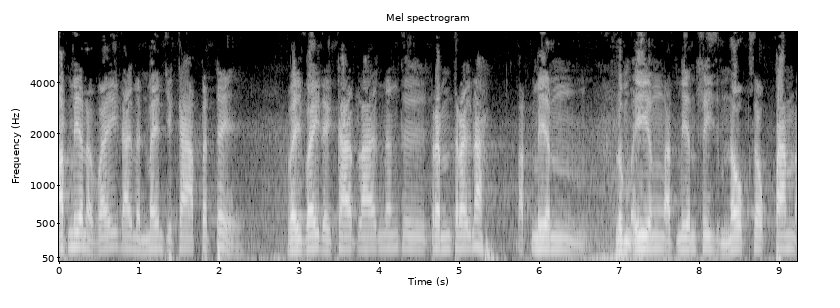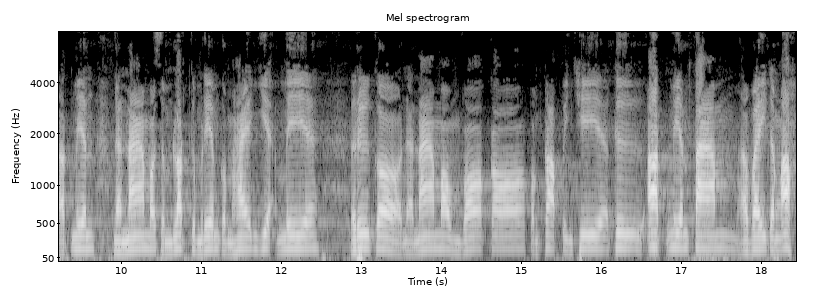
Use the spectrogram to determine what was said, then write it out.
អត់មានអវ័យដែលមិនមែនជាការពិតទេ អ្វីអ្វីដែលកើតឡើងនឹងគឺត្រឹមត្រូវណាស់អត់មានលំអៀងអត់មានស៊ីសំណោកសោកប៉ាន់អត់មានអ្នកណាមកសម្លុតគម្រាមកំហែងយៈមាឬក៏អ្នកណាមកអង្វរកបង្កប់បញ្ជា គឺអត់មានតាមអ្វីទាំងអស់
